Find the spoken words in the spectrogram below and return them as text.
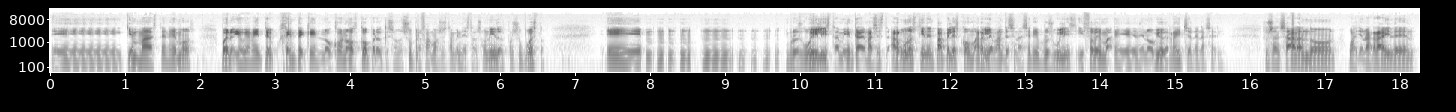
¿Quién más tenemos? Bueno, y obviamente gente que no conozco, pero que son súper famosos también en Estados Unidos, por supuesto. Bruce Willis también, que además algunos tienen papeles como más relevantes en la serie. Bruce Willis hizo de, eh, de novio de Rachel en la serie. Susan Sarandon, Wynonna Ryden,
